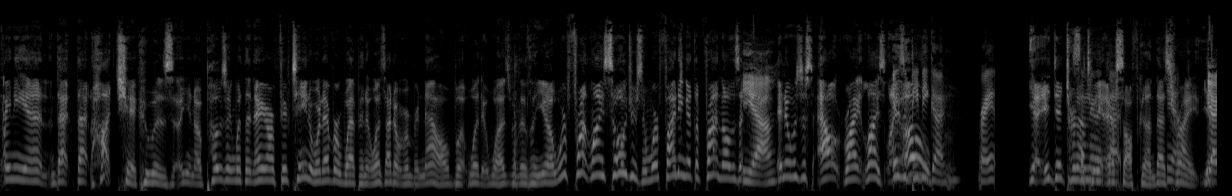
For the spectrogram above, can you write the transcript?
Ukrainian that that hot chick who was you know posing with an AR-15 or whatever weapon it was I don't remember now but what it was but they're like you know we're frontline soldiers and we're fighting at the front and all this Yeah. and it was just outright lies like It was a oh, BB gun, right? yeah it did turn out to Something be an like that. airsoft gun that's Yeah. right yeah, you're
